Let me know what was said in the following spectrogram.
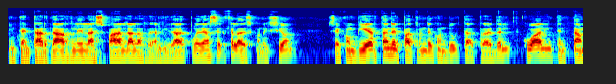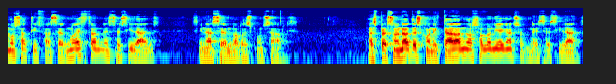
Intentar darle la espalda a la realidad puede hacer que la desconexión se convierta en el patrón de conducta a través del cual intentamos satisfacer nuestras necesidades sin hacernos responsables. Las personas desconectadas no solo niegan sus necesidades,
